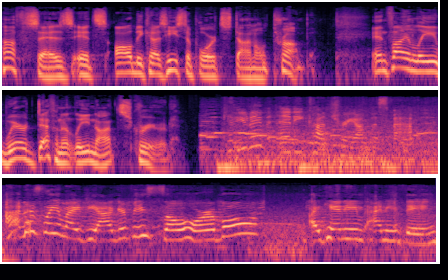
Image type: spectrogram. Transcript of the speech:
Huff says it's all because he supports Donald Trump. And finally, we're definitely not screwed. Can you name any country on this map? Honestly, my geography is so horrible. I can't name anything.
